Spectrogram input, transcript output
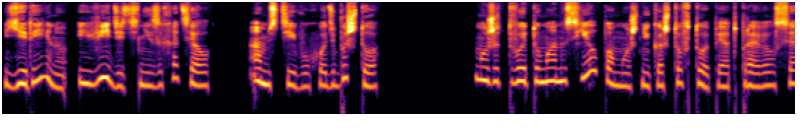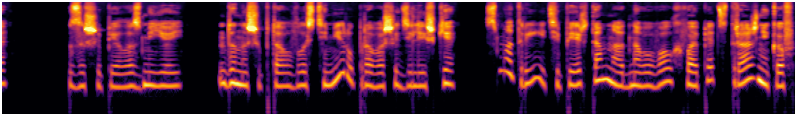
Ирину, и видеть не захотел, а Мстиву хоть бы что. «Может, твой туман и съел помощника, что в топе отправился?» — зашипела змеей. «Да нашептал властемиру про ваши делишки. Смотри, теперь там на одного волхва пять стражников,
